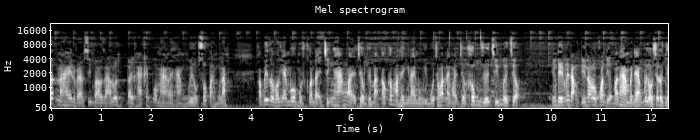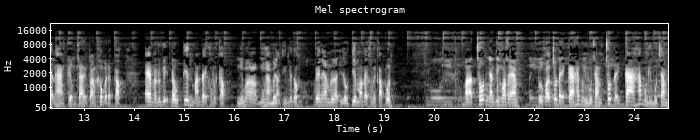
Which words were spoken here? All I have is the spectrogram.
Rất là hay và em xin báo giá luôn. Đây, hai khách bom hàng đây, hàng nguyên hộp shop 715 các biết rồi, bọn em mua một con đẩy chính hãng ngoài thị trường phiên bản cao cấp màn hình này 1400W này ngoài thị trường không dưới 9 10 triệu. Nhưng đến với đặng tín năng quan điểm bán hàng, bên em bây giờ sẽ được nhận hàng kiểm tra thanh toán không phải đặt cọc. Em là đơn vị đầu tiên bán đẩy không phải cọc. Nếu mà mua hàng bên đặng tín biết rồi, bên em là đầu tiên bán đẩy không phải cọc luôn. Bạn là chốt nhắn tin qua cho em. Với khoa chốt đẩy KH 1100 chốt đẩy KH 1100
